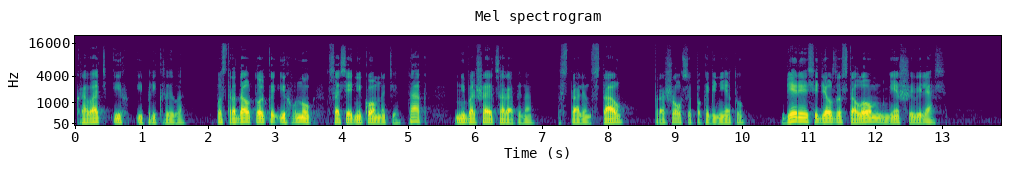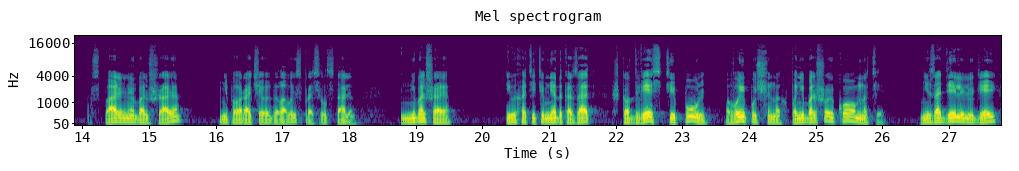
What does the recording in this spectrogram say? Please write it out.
Кровать их и прикрыла. Пострадал только их внук в соседней комнате. Так, небольшая царапина. Сталин встал, прошелся по кабинету. Берия сидел за столом, не шевелясь. «Спальня большая?» Не поворачивая головы, спросил Сталин. «Небольшая. И вы хотите мне доказать, что двести пуль, выпущенных по небольшой комнате, не задели людей,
